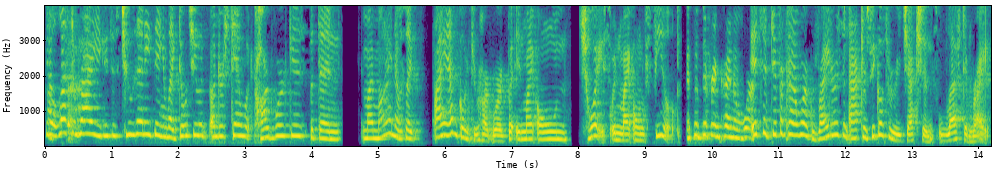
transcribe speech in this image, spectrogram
you know, left and right, you can just choose anything. Like, don't you understand what hard work is? But then in my mind, I was like, I am going through hard work, but in my own choice, in my own field. It's a different kind of work. It's a different kind of work. Writers and actors, we go through rejections left and right.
